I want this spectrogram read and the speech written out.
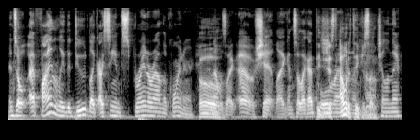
And so uh, finally, the dude, like, I see him sprint around the corner, oh. and I Oh. was like, oh shit, like, and so like I pull you just- I would've and I'm taken just like chilling there,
